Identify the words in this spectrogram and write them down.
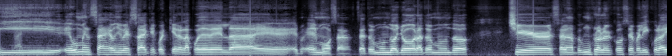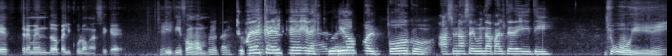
y es un mensaje universal que cualquiera la puede verla, es, hermosa. O sea, todo el mundo llora, todo el mundo cheer, sale un roller coaster película y es tremendo peliculón, así que E.T. from Home. ¿Tú puedes creer que el estudio por poco hace una segunda parte de E.T.? Uy.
